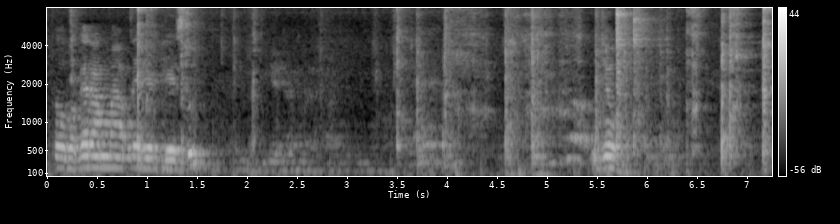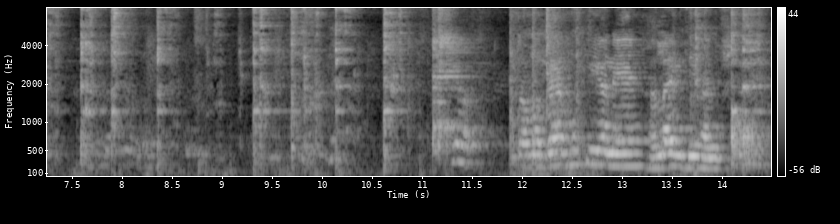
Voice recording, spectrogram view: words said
તો વઘારામાં આપણે રેડી દઈશું જો. તો વઘાર મૂકી અને હલાવી દેવાનું છે.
